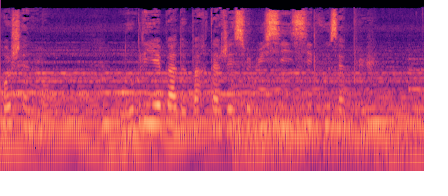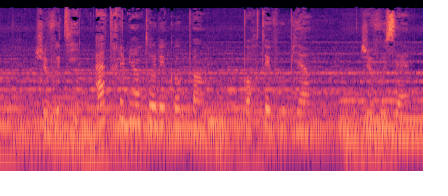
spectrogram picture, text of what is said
prochainement. N'oubliez pas de partager celui-ci s'il vous a plu. Je vous dis à très bientôt les copains. Portez-vous bien. Je vous aime.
